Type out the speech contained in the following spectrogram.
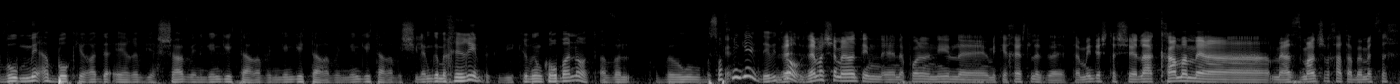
והוא מהבוקר עד הערב ישב וניגן גיטרה וניגן גיטרה וניגן גיטרה ושילם גם מחירים והקריב גם קורבנות, אבל, והוא בסוף כן. ניגן דיוויד זה- בואי. זה מה שמעניין אותי אם נפוליאון ניל אה, מתייחס לזה. תמיד יש את השאלה כמה מה- מהזמן שלך אתה באמת צריך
